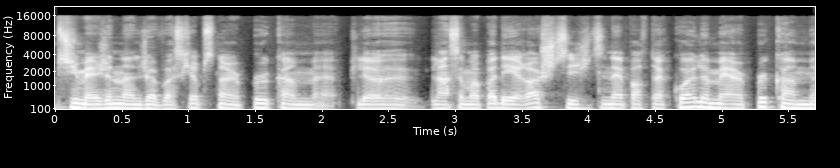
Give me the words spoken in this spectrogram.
j'imagine dans le JavaScript, c'est un peu comme. Puis là, lancez-moi pas des rushs si je dis n'importe quoi, là, mais un peu comme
